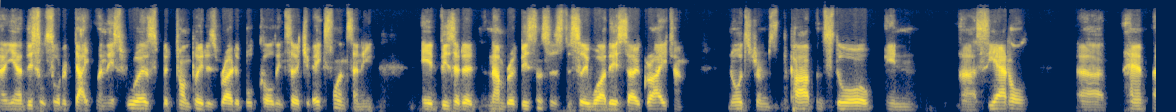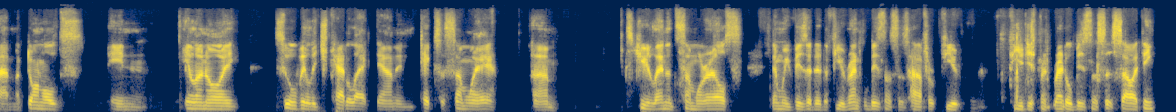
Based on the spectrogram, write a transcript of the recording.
uh, you know, this will sort of date when this was, but Tom Peters wrote a book called In Search of Excellence, and he, he had visited a number of businesses to see why they're so great. And Nordstrom's department store in uh, Seattle, uh, Ham, uh, McDonald's in Illinois, Sewell Village Cadillac down in Texas somewhere, um, Stew Leonard somewhere else. Then we visited a few rental businesses, half a few, few different rental businesses. So I think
